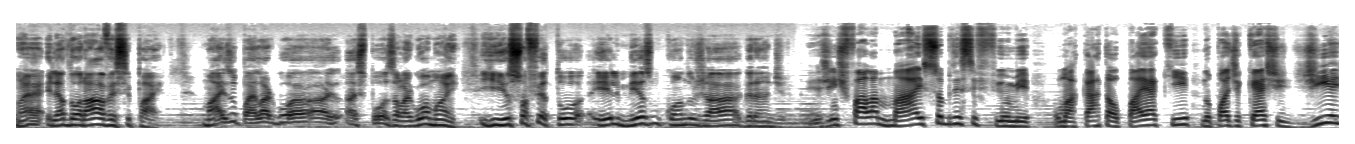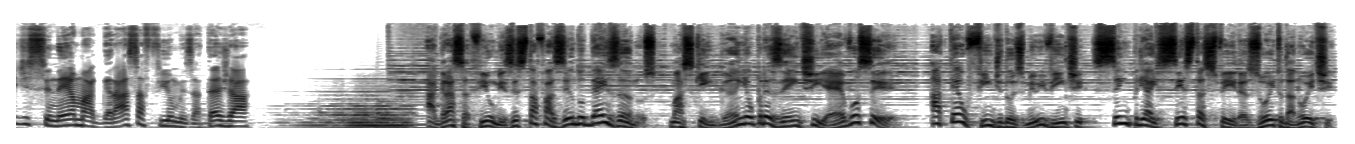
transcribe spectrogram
não é, ele adorava esse pai, mas o pai largou a, a esposa, largou a mãe. E isso afetou ele mesmo quando já grande. E a gente fala mais sobre esse filme, Uma Carta ao Pai, aqui no podcast Dia de Cinema Graça Filmes. Até já! A Graça Filmes está fazendo 10 anos, mas quem ganha o presente é você. Até o fim de 2020, sempre às sextas-feiras, 8 da noite,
